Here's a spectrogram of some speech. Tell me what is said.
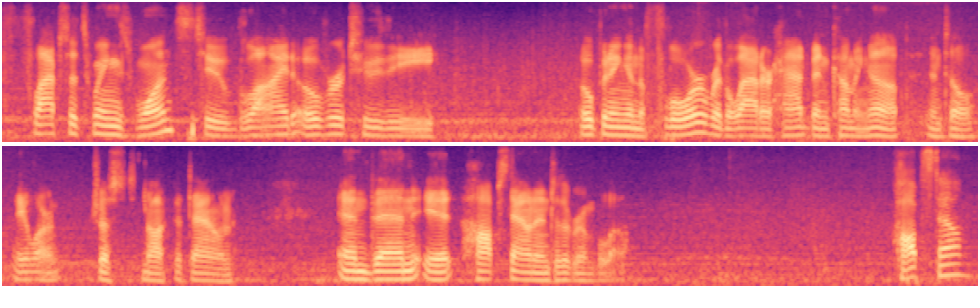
flaps its wings once to glide over to the opening in the floor where the ladder had been coming up until Alar just knocked it down. And then it hops down into the room below. Hops down,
